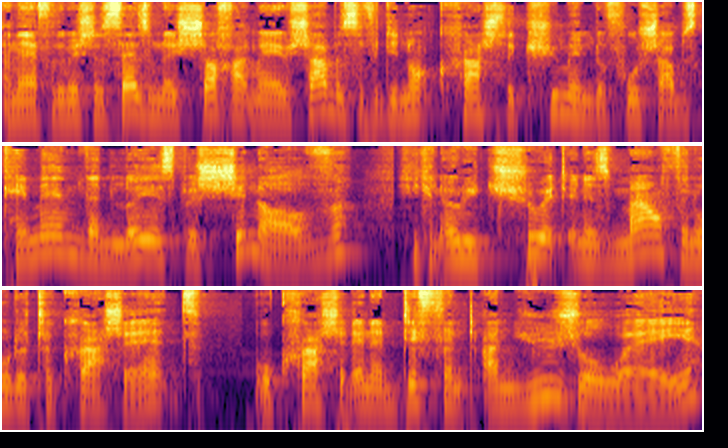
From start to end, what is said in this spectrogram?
and therefore the Mishnah says, when shachat may Shabbos, if he did not crush the cumin before Shabbos came in, then loyes b'shinov, he can only chew it in his mouth in order to crush it, or crush it in a different, unusual way,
